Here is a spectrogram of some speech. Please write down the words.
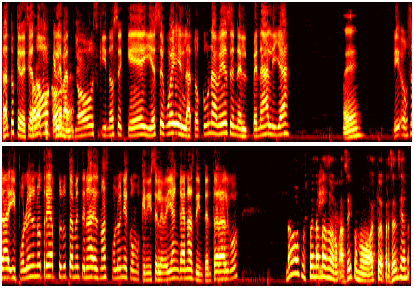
Tanto que decían, Estaba no, que ¿eh? Lewandowski, no sé qué. Y ese güey la tocó una vez en el penal y ya. ¿Eh? Y, o sea, y Polonia no trae absolutamente nada. Es más, Polonia como que ni se le veían ganas de intentar algo. No, pues fue nada más normal, así como acto de presencia, ¿no?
